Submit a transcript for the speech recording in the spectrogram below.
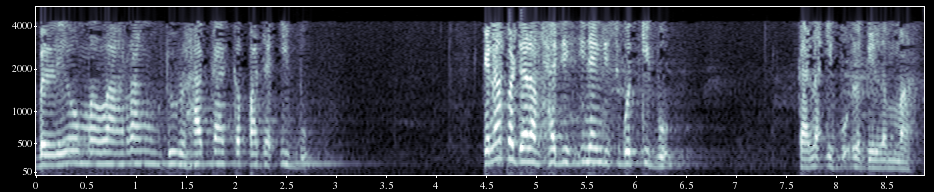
Beliau melarang durhaka kepada ibu. Kenapa dalam hadis ini yang disebut ibu? Karena ibu lebih lemah.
